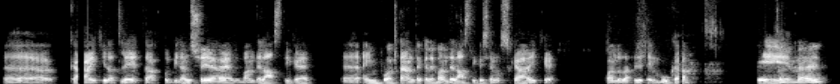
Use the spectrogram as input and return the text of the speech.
eh, carichi l'atleta col bilanciere, le bande elastiche. Eh, è importante che le bande elastiche siano scariche quando l'atleta è in buca. E, okay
